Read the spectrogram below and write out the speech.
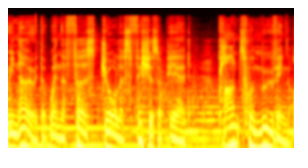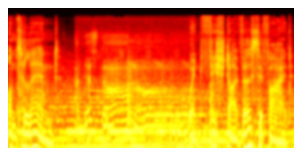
We know that when the first jawless fishes appeared, plants were moving onto land. When fish diversified,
